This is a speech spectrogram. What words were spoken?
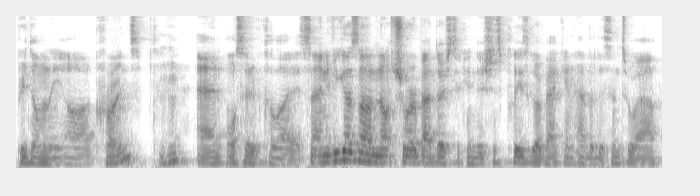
predominantly are Crohn's Mm-hmm. and ulcerative colitis. And if you guys are not sure about those two conditions, please go back and have a listen to our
